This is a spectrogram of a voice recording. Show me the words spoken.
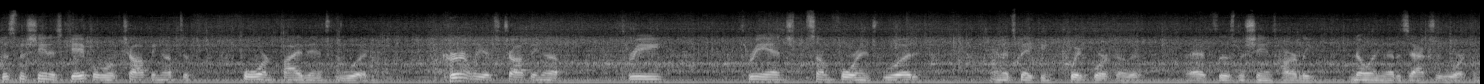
This machine is capable of chopping up to four and five inch wood. Currently it's chopping up three, three inch, some four inch wood, and it's making quick work of it. That this machine's hardly knowing that it's actually working.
